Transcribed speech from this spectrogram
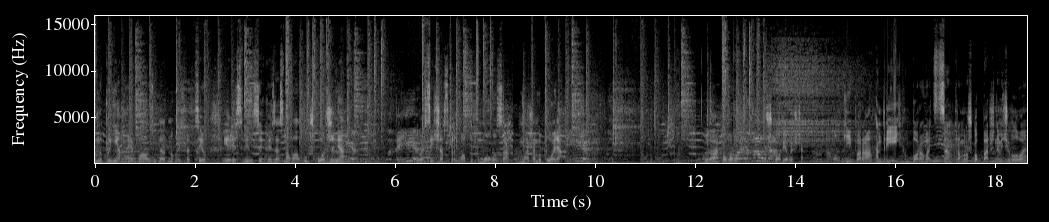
неприємної паузи для одного із гравців Іріс Вінс, який зазнавав ушкодження. І весь цей час отримував допомогу за межами поля. Удар поворот. Б'є вище. Голкіпера Андрій Боровець центром. Рожко перший на м'ячі головою.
